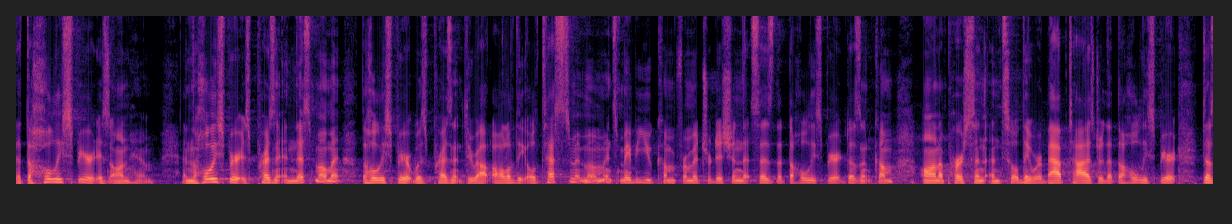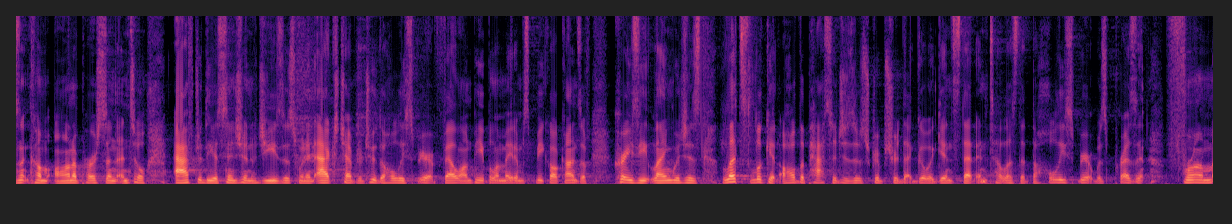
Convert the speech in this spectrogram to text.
that the Holy Spirit is on him. And the Holy Spirit is present in this moment. The Holy Spirit was present throughout all of the Old Testament moments. Maybe you come from a tradition that says that the Holy Spirit doesn't come on a person until they were baptized, or that the Holy Spirit doesn't come on a person until after the ascension of Jesus, when in Acts chapter 2, the Holy Spirit fell on people and made them speak all kinds of crazy languages. Let's look at all the passages of Scripture that go against that and tell us that the Holy Spirit was present from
